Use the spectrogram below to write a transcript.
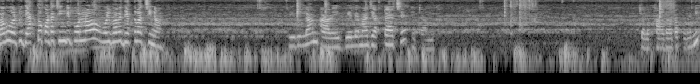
বাবু, একটু দেখতো কটা চিংড়ি পড়ল, ওইভাবে দেখতে পাচ্ছি না। দিয়ে দিলাম, আর এই বেলে মাছ একটা আছে, এটা আমি খাব। চলো খাওয়া দাওয়াটা করে নিই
